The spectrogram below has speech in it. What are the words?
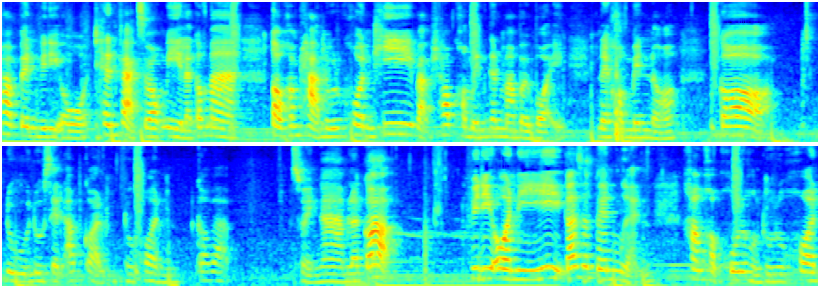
ทำเป็นวิดีโอ 10 facts about me แล้วก็มาตอบคำถามทุกคนที่แบบชอบคอมเมนต์กันมาบ่อยๆ ในคอมเมนต์เนาะ ก็ ดูดูเซตอัพก่อนทุกคนก็แบบสวยงามแล้วก็วิดีโอนี้ก็จะเป็นเหมือนคำขอบคุณของทุกๆคน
